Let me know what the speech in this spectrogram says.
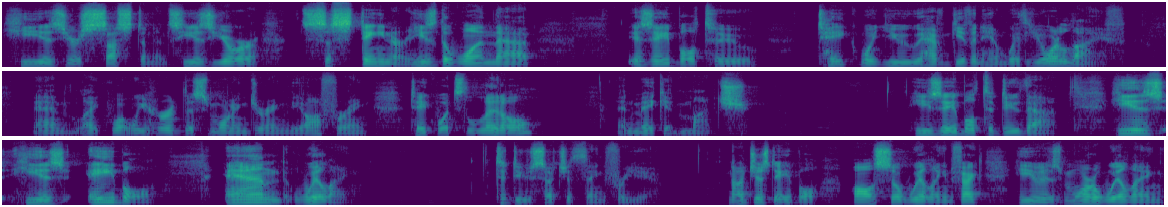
He is your sustenance, He is your sustainer. He's the one that is able to take what you have given Him with your life and, like what we heard this morning during the offering, take what's little and make it much. He's able to do that. He is, he is able and willing to do such a thing for you. Not just able, also willing. In fact, he was more willing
